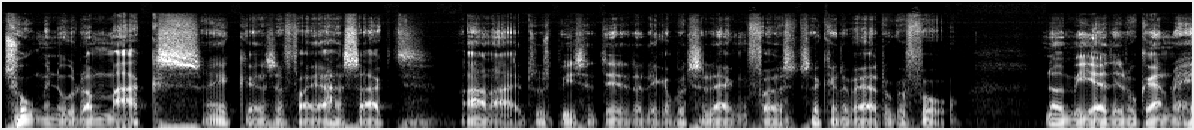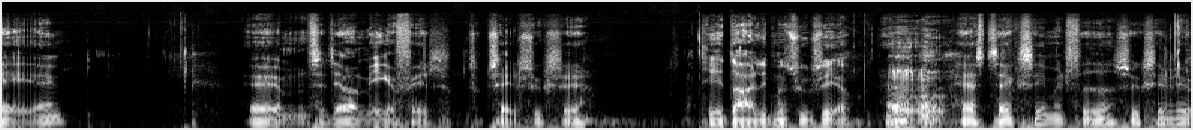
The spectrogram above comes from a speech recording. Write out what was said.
to minutter max, ikke? Altså fra jeg har sagt, ah nej, du spiser det, der ligger på tallerkenen først, så kan det være, at du kan få noget mere af det, du gerne vil have, ikke? Øhm, så det var mega fedt. Total succes. Det er dejligt med succeser. Hashtag se mit fede succesliv.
